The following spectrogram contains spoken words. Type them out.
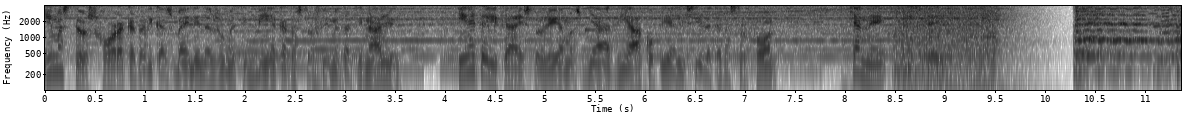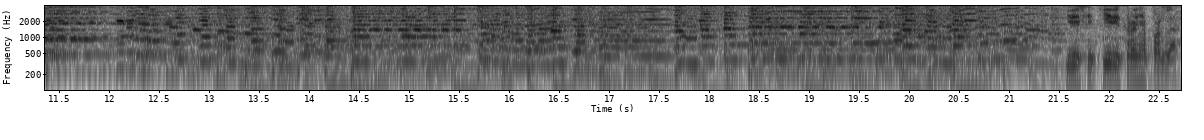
Είμαστε ως χώρα καταδικασμένοι να ζούμε τη μία καταστροφή μετά την άλλη; Είναι τελικά η ιστορία μας μια αδιάκοπη αλυσίδα καταστροφών; Κι αν ναι, τι φταίει; Κυρίες και κύριοι, χρόνια πολλά.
